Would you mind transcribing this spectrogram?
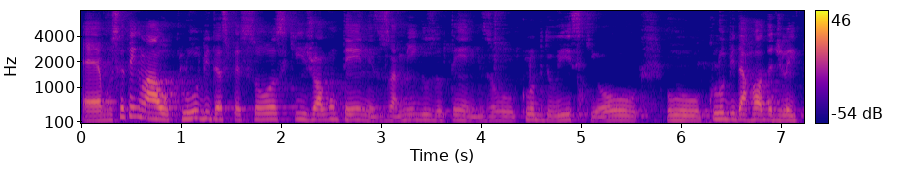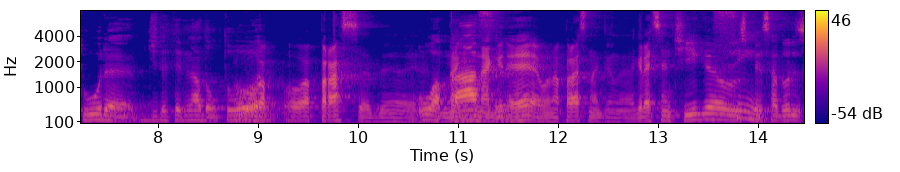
É, você tem lá o clube das pessoas que jogam tênis, os amigos do tênis, o clube do whisky, ou o clube da roda de leitura de determinado autor. Ou a, ou a praça. De, ou a na, praça. Na, é, ou na praça, na, na Grécia Antiga, Sim. os pensadores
